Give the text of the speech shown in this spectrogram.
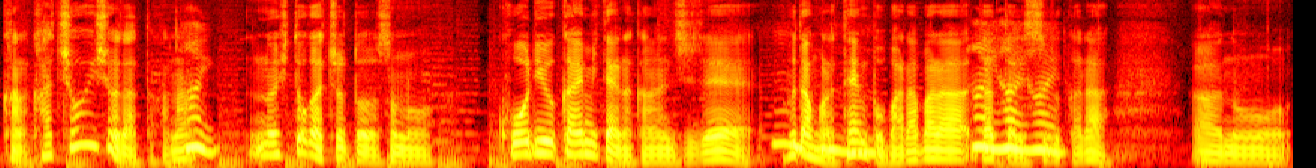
かな課長以上だったかな、うんはい。の人がちょっとその交流会みたいな感じでうんうん普段ほら店舗バラバラだったりするから、あの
